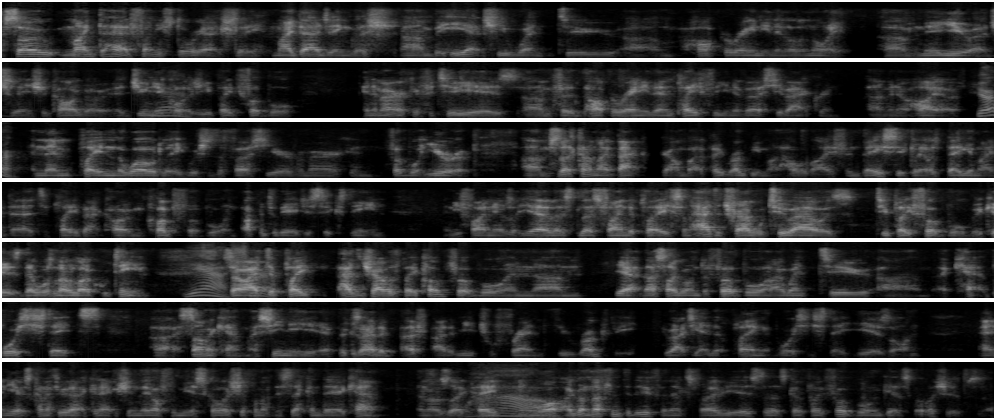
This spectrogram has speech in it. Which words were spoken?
So my dad, funny story actually. My dad's English, um, but he actually went to um, Harper Rainey in Illinois, um, near you actually in Chicago at junior yeah. college. He played football in America for two years um, for Harper Rainey, then played for the University of Akron um, in Ohio. Sure. And then played in the World League, which is the first year of American football in Europe. Um, so that's kind of my background, but I played rugby my whole life. And basically, I was begging my dad to play back home club football and up until the age of 16. And he finally was like, yeah, let's let's find a place. And I had to travel two hours to play football because there was no local team. Yeah. So sure. I had to play, I had to travel to play club football. And um, yeah, that's how I got into football. And I went to um, a cat, Boise State's uh, summer camp my senior year because I had a, I had a mutual friend through rugby who actually ended up playing at Boise State years on. And yeah, it's kind of through that connection. They offered me a scholarship on like the second day of camp. And I was like, wow. hey, you know what? I got nothing to do for the next five years, so let's go play football and get a scholarship. So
